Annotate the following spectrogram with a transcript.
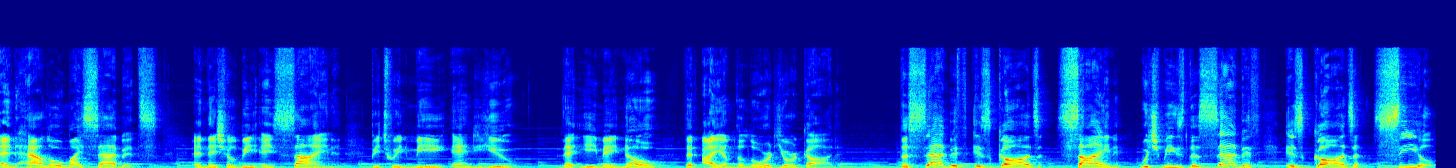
And hallow my Sabbaths, and they shall be a sign between me and you, that ye may know that I am the Lord your God. The Sabbath is God's sign, which means the Sabbath is God's seal.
